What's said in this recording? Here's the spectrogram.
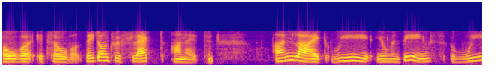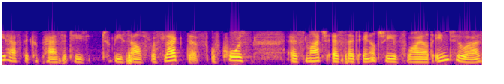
over it's over they don't reflect on it unlike we human beings we have the capacity to be self-reflective of course as much as that energy is wired into us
